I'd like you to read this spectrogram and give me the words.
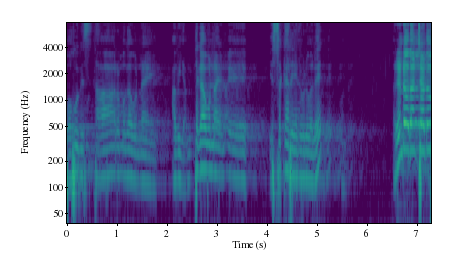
బహు విస్తారముగా ఉన్నాయి. అవి ఎంతగా ఉన్నాయంటే ఇసుక రేణువుల వలె ఉన్నాయి రెండవది అంటాడు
